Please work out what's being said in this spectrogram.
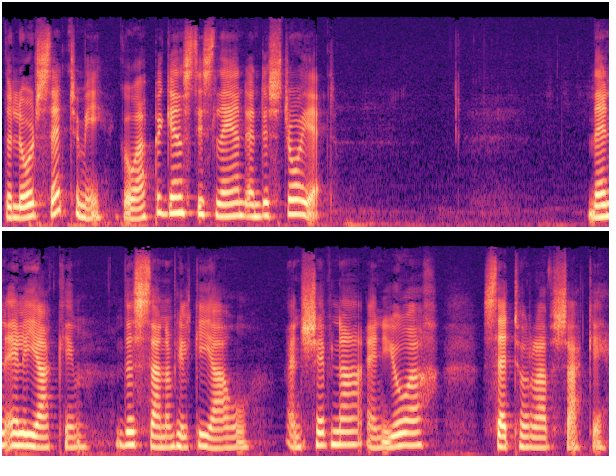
The Lord said to me, Go up against this land and destroy it. Then Eliakim, the son of Hilkiah, and Shebna and Joach said to Rav Rabshakeh,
